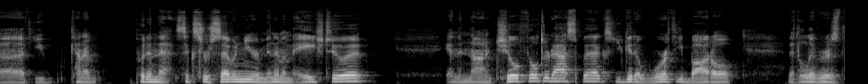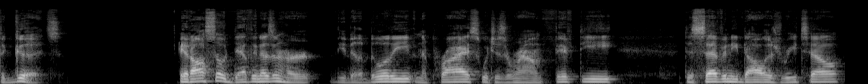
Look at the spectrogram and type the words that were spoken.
uh, if you kind of put in that six or seven year minimum age to it and the non chill filtered aspects, you get a worthy bottle that delivers the goods. It also definitely doesn't hurt the availability and the price, which is around 50 to $70 retail.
